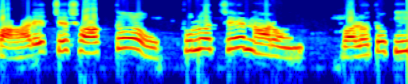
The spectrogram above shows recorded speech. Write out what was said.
পাহাড়ের চেয়ে শক্ত, তুলোর চেয়ে নরম। বলো তো কি?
